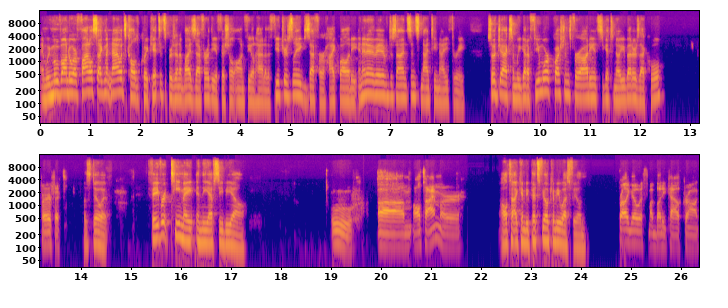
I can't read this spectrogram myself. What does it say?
And we move on to our final segment now. It's called Quick Hits. It's presented by Zephyr, the official on field hat of the Futures League. Zephyr, high quality and innovative design since 1993. So, Jackson, we got a few more questions for our audience to get to know you better. Is that cool? Perfect. Let's do it. Favorite teammate in the FCBL? Ooh, um, all time or all time can be Pittsfield, can be Westfield. Probably go with my buddy Kyle Cronk.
